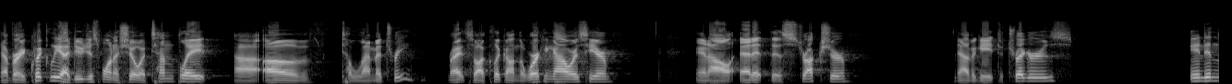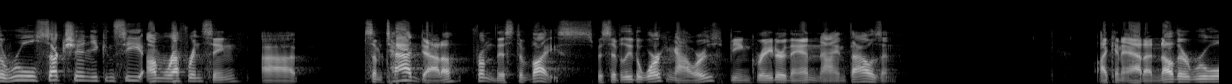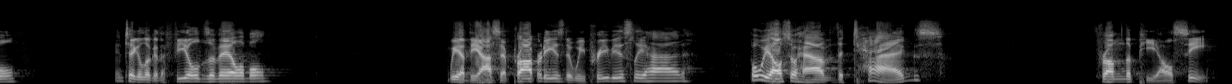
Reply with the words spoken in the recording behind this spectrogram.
Now very quickly, I do just want to show a template uh, of telemetry, right? So I'll click on the working hours here and I'll edit this structure, navigate to triggers, and in the rules section, you can see I'm referencing uh, some tag data from this device, specifically the working hours being greater than 9,000. I can add another rule and take a look at the fields available. We have the asset properties that we previously had, but we also have the tags from the PLC.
